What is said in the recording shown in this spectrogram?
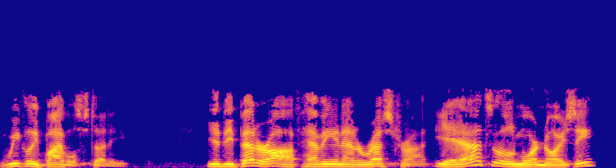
weekly Bible study. You'd be better off having it at a restaurant. Yeah, it's a little more noisy.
